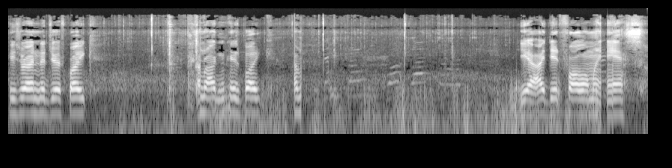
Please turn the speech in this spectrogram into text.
He's riding a drift bike. I'm riding his bike. I'm yeah, I did fall on my ass.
